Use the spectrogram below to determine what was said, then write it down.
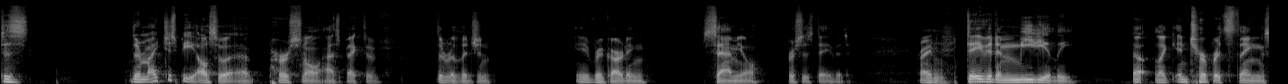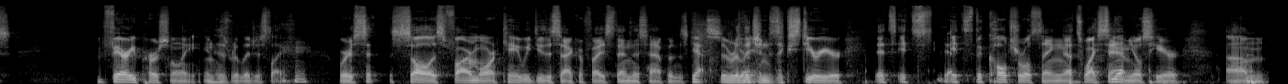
does there might just be also a personal aspect of the religion eh, regarding Samuel versus David, right? David immediately uh, like interprets things very personally in his religious life. Whereas Saul is far more okay. We do the sacrifice, then this happens. Yes. the religion is exterior. It's it's it's the cultural thing. That's why Samuel's here. Um,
